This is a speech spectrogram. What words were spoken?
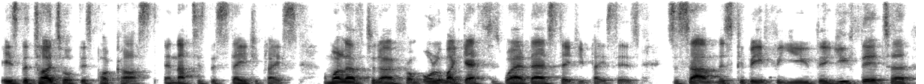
is the title of this podcast, and that is the stagey place. And what I'd love to know from all of my guests is where their stagey place is. So, Sam, this could be for you the youth theatre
